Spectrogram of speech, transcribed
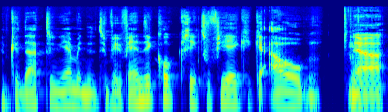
hat gedacht, ja, wenn du zu viel Fernsehen guckst, kriegst du viereckige Augen. Ja,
